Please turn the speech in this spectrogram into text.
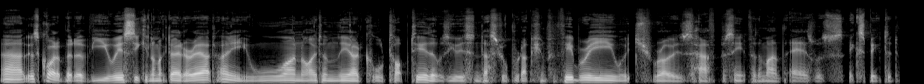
Uh, there's quite a bit of US economic data out. Only one item there I'd call top tier. That was US industrial production for February, which rose half percent for the month as was expected.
